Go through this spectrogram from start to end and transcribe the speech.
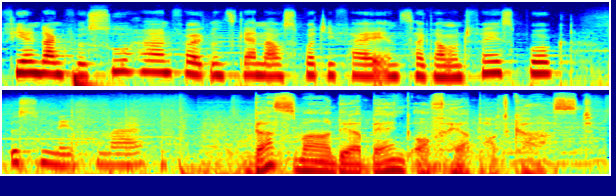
Vielen Dank fürs Zuhören, folgt uns gerne auf Spotify, Instagram und Facebook. Bis zum nächsten Mal. Das war der Bank of Hair Podcast.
